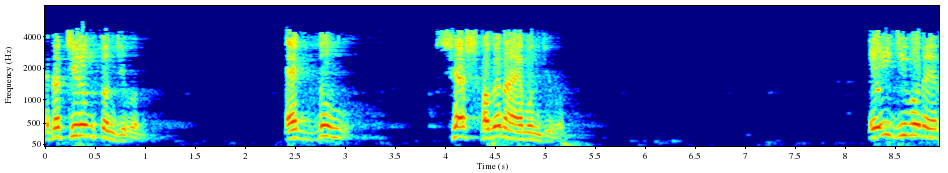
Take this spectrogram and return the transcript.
এটা চিরন্তন জীবন। একদম শেষ হবে না এমন জীবন। এই জীবনের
